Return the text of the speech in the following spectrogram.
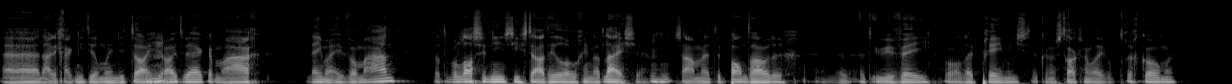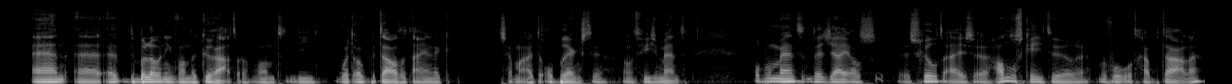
Nou, die ga ik niet helemaal in detail hier Mhm. uitwerken, maar neem maar even van me aan dat de Belastingdienst die staat heel hoog in dat lijstje. Mhm. Samen met de pandhouder het UWV voor allerlei premies. Daar kunnen we straks nog wel even op terugkomen. En eh, de beloning van de curator, want die wordt ook betaald uiteindelijk zeg maar, uit de opbrengsten van het faillissement. Op het moment dat jij als eh, schuldeiser handelscrediteuren bijvoorbeeld gaat betalen,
